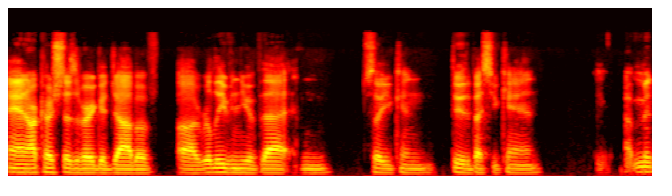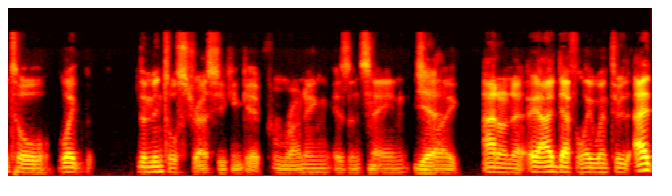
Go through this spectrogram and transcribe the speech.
and our coach does a very good job of uh, relieving you of that, and so you can do the best you can. Mental, like the mental stress you can get from running is insane. Yeah, so, like I don't know, I definitely went through. I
